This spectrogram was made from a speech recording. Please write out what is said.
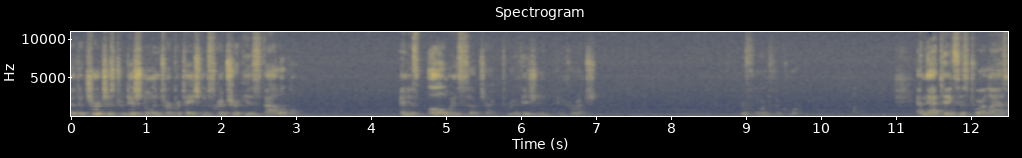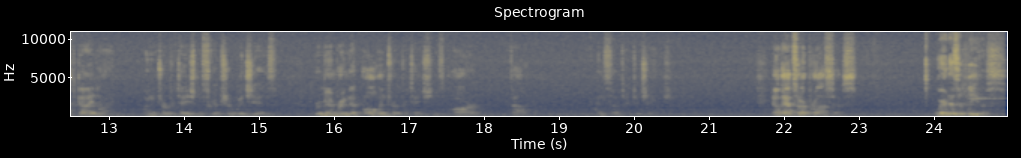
that the church's traditional interpretation of Scripture is fallible and is always subject to revision and correction. Reform the core. And that takes us to our last guideline on interpretation of Scripture, which is remembering that all interpretations are fallible and subject to change. Now that's our process. Where does it leave us?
